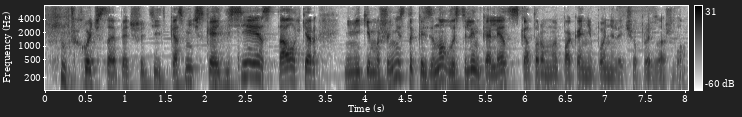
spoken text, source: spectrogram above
Хочется опять шутить. Космическая Одиссея, Сталкер, Дневники машиниста, Казино, Властелин колец, с которым мы пока не поняли, что произошло.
